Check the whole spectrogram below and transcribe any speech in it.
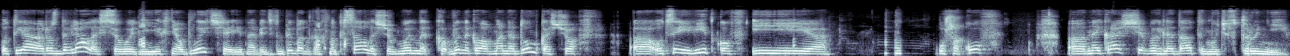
от я роздивлялась сьогодні їхнє обличчя, і навіть в дибанках написала, що виник, виникла в мене думка, що е, оцей Вітков і Ушаков найкраще виглядатимуть в труні.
